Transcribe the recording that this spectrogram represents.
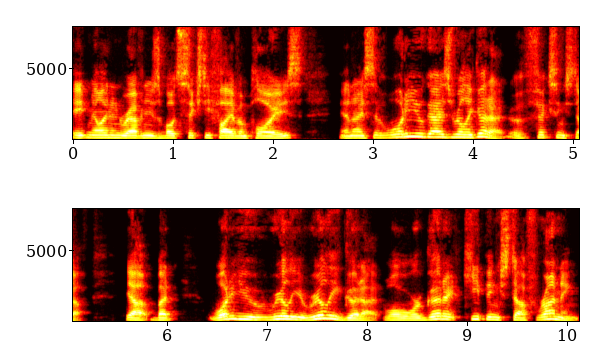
8 million in revenues about 65 employees and i said what are you guys really good at uh, fixing stuff? Yeah but what are you really really good at? Well we're good at keeping stuff running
